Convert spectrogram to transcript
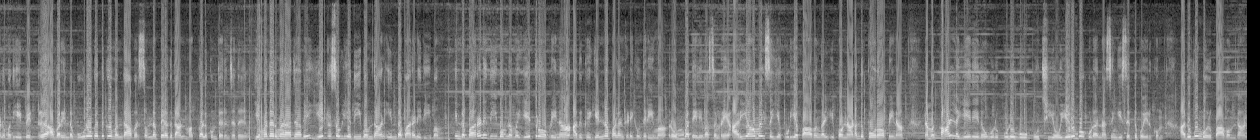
அனுமதியை பெற்று அவர் இந்த பூலோகத்துக்கு வந்த அவர் சொன்ன பிறகுதான் மக்களுக்கும் தெரிஞ்சது. யமதர்மராஜாவே ஏற்ற சொல்லிய தீபம் தான் இந்த பரணி தீபம். இந்த பரணி தீபம் நம்ம ஏத்துறோம் அப்படின்னா அதுக்கு என்ன பலன் கிடைக்கும் தெரியுமா? ரொம்ப தெளிவா சொல்றேன். அறியாமல் செய்யக்கூடிய பாவங்கள் இப்போ நடந்து போறோம் அப்படின்னா நம்ம காலில் ஏதேதோ ஒரு புழுவோ பூச்சியோ எறும்போ கூட நசுங்கி செத்து போயிருக்கும். அதுவும் ஒரு பாவம் தான்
